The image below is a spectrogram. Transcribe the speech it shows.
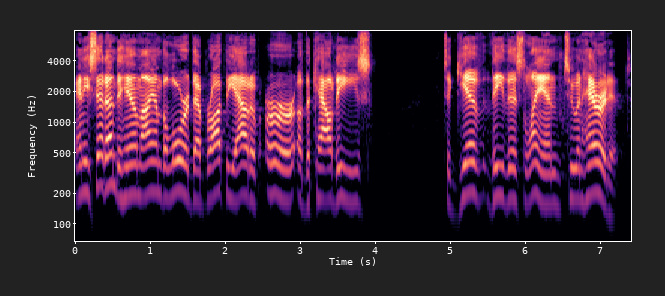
And he said unto him, I am the Lord that brought thee out of Ur of the Chaldees to give thee this land to inherit it.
